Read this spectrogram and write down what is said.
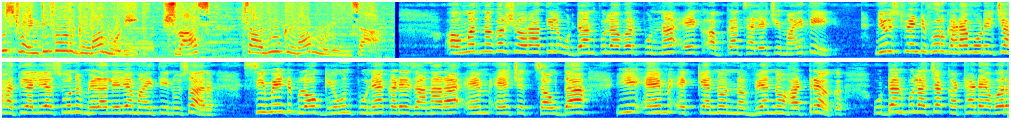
न्यूज ट्वेंटी फोर घडामोडी. श्वास चालू घडामोडींचा. अहमदनगर शहरातील उड्डाणपुलावर पुन्हा एक अपघात झाल्याची माहिती न्यूज ट्वेंटी फोर घडामोडीच्या हाती आली असून मिळालेल्या माहितीनुसार सिमेंट ब्लॉक घेऊन पुण्याकडे जाणारा एम एच चौदा ई एम एक्क्याण्णव नव्याण्णव हा ट्रक उड्डाणपुलाच्या कठाड्यावर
